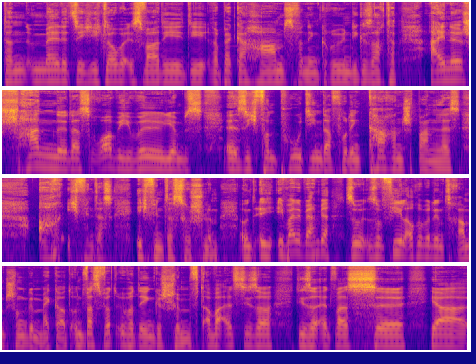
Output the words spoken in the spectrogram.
dann meldet sich, ich glaube, es war die, die Rebecca Harms von den Grünen, die gesagt hat, eine Schande, dass Robbie Williams äh, sich von Putin da vor den Karren spannen lässt. Ach, ich finde finde das, ich finde das so schlimm. Und ich, ich meine, wir haben ja so, so viel auch über den Trump schon gemeckert und was wird über den geschimpft. Aber als dieser, dieser etwas, äh, ja,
